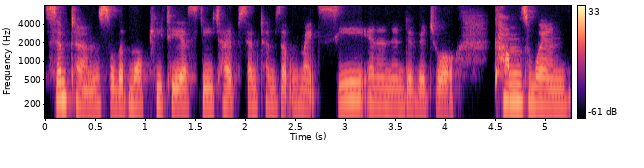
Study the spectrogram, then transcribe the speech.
symptoms, so the more PTSD type symptoms that we might see in an individual, comes when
